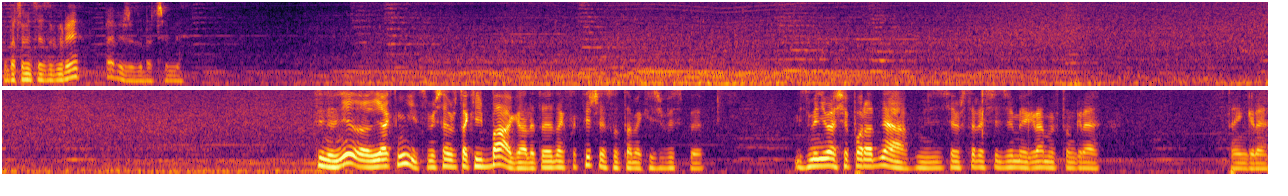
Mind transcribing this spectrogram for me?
Zobaczymy co jest z góry? Pewnie, że zobaczymy. Ty, no nie no, jak nic. Myślałem, że to jakiś bug, ale to jednak faktycznie są tam jakieś wyspy. I zmieniła się pora dnia. Widzicie, już teraz siedzimy, gramy w tą grę. W tę grę.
